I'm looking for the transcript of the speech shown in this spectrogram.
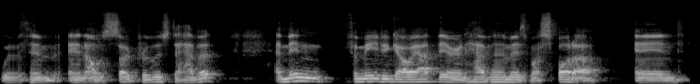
with him, and I was so privileged to have it. And then for me to go out there and have him as my spotter and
